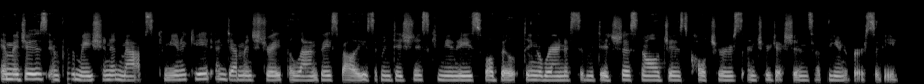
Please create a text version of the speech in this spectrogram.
images, information, and maps communicate and demonstrate the land-based values of Indigenous communities while building awareness of Indigenous knowledges, cultures, and traditions at the university.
